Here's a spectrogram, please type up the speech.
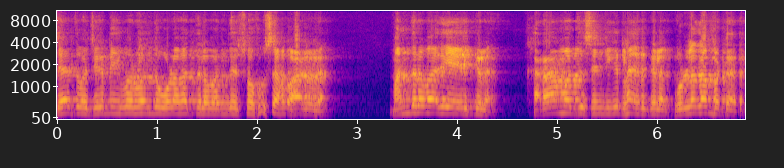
சேர்த்து வச்சுக்கிட்டு இவர் வந்து உலகத்தில் வந்து சொகுசாக வாழலை. மந்திரவாதியாக இருக்கல. கராமத்து செஞ்சுக்கிட்டுலாம் இருக்கல. கொள்ளதான் பட்டார்.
